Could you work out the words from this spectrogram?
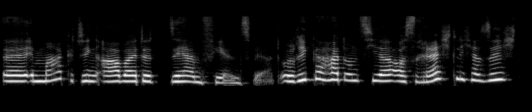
äh, im Marketing arbeitet, sehr empfehlenswert. Ulrike hat uns hier aus rechtlicher Sicht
